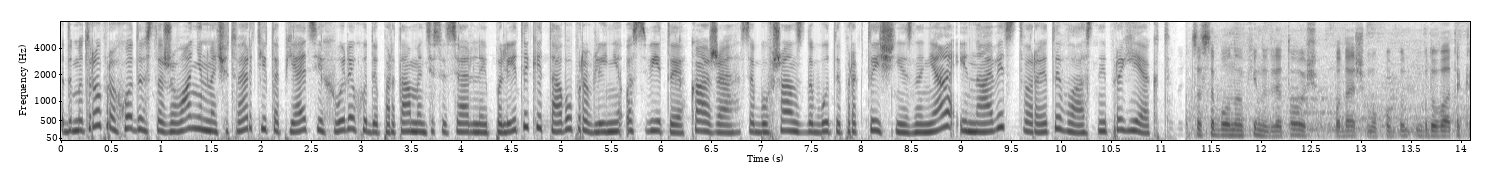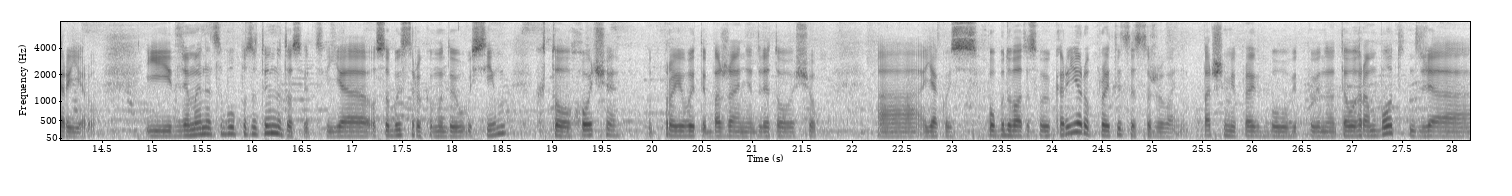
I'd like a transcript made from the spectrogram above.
Дмитро проходив стажування на четвертій та п'ятій хвилях у департаменті соціальної політики та в управлінні освіти. каже, це був шанс здобути практичні знання і навіть створити власний проєкт. Це все було необхідно для того, щоб в подальшому побудувати кар'єру. І для мене це був позитивний досвід. Я особисто рекомендую усім, хто хоче проявити бажання для того, щоб якось побудувати свою кар'єру, пройти це стажування. Перший мій проєкт був відповідно телеграм-бот для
